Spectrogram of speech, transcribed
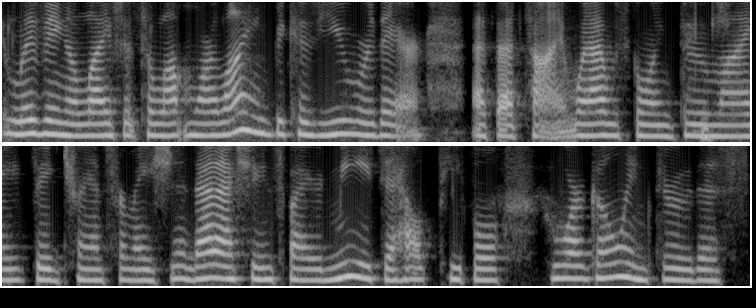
living a life that's a lot more aligned because you were there at that time when I was going through my big transformation. And that actually inspired me to help people who are going through this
